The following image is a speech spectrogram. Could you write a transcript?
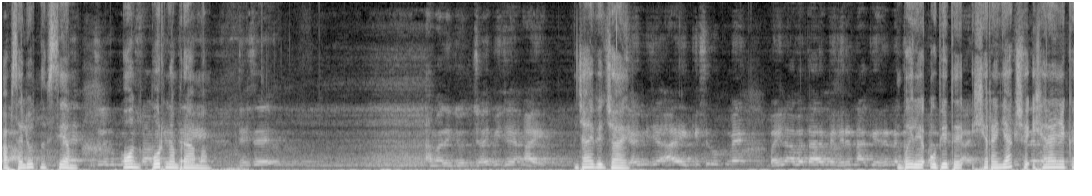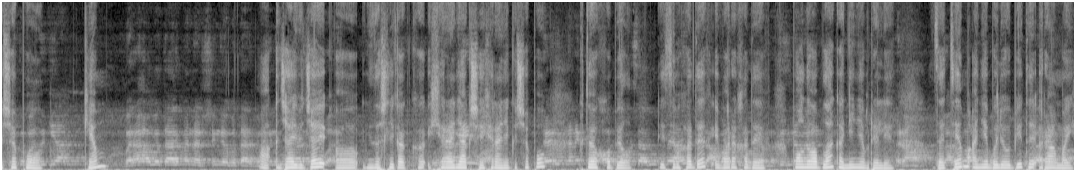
абсолютно всем. Он Пурна Брама. Джай Виджай были убиты Хираньякша и Хираньякашапо. Кем? А, Джай Виджай э, не дошли как Хираньякша и Хираньякашапо. Кто их убил? Лисимхадев и Варахадев. Полного блага они не обрели. Затем они были убиты Рамой,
